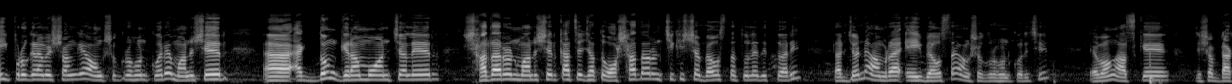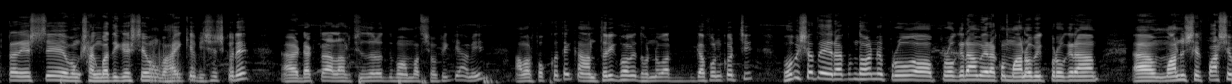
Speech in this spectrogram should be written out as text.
এই প্রোগ্রামের সঙ্গে অংশগ্রহণ করে মানুষের একদম গ্রাম্য অঞ্চলের সাধারণ মানুষের কাছে যাতে অসাধারণ চিকিৎসা ব্যবস্থা তুলে দিতে পারি, তার জন্য আমরা এই ব্যবস্থায় অংশগ্রহণ করেছি এবং আজকে যেসব ডাক্তার এসছে এবং সাংবাদিক এসছে এবং ভাইকে, বিশেষ করে ডাক্তার আল্লাহ ফিজরুদ্দিন মোহাম্মদ শফিকে আমি আমার পক্ষ থেকে আন্তরিকভাবে ধন্যবাদ জ্ঞাপন করছি। ভবিষ্যতে এরকম ধরনের প্রো- প্রোগ্রাম, এরকম মানবিক প্রোগ্রাম মানুষের পাশে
